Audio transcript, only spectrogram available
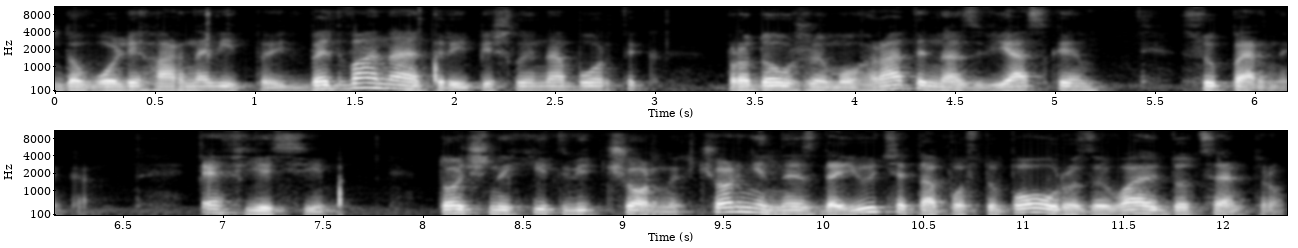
доволі гарна відповідь. b2 на А3 пішли на бортик. Продовжуємо грати на зв'язки суперника. Ф'Е7. Точний хід від чорних. Чорні не здаються та поступово розвивають до центру.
